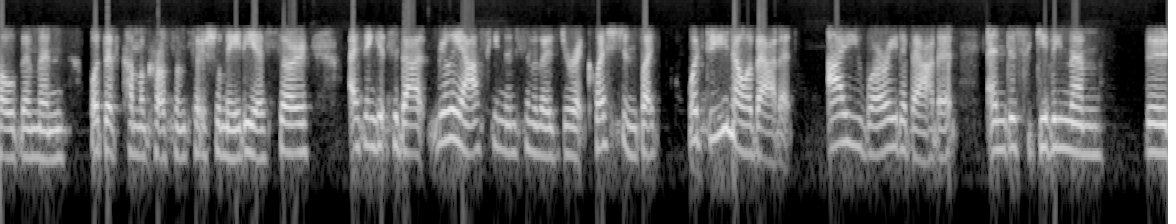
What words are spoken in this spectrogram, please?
told them and what they've come across on social media. So I think it's about really asking them some of those direct questions like, what do you know about it? Are you worried about it? And just giving them the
